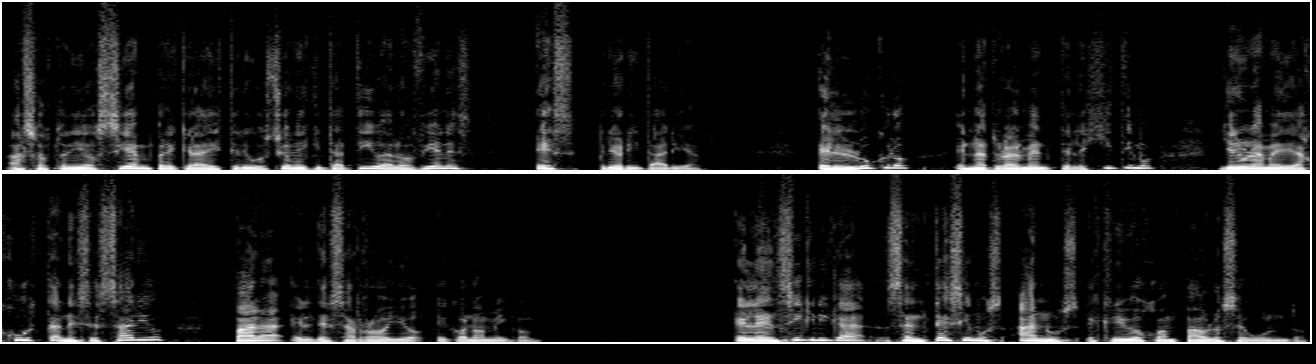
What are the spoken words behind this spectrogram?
ha sostenido siempre que la distribución equitativa de los bienes es prioritaria. El lucro es naturalmente legítimo y en una medida justa necesario para el desarrollo económico. En la encíclica Centésimos Anus escribió Juan Pablo II,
